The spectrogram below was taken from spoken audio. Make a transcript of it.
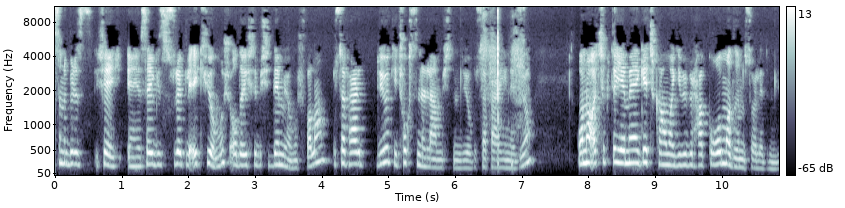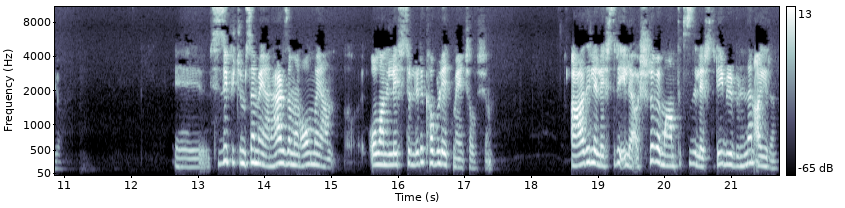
Aslında bir şey e, sevgisi sürekli ekiyormuş. O da işte bir şey demiyormuş falan. Bu sefer diyor ki çok sinirlenmiştim diyor bu sefer yine diyor. Ona açıkça yemeğe geç kalma gibi bir hakkı olmadığını söyledim diyor. E, sizi küçümsemeyen, her zaman olmayan olan eleştirileri kabul etmeye çalışın. Adil eleştiri ile aşırı ve mantıksız eleştiriyi birbirinden ayırın.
